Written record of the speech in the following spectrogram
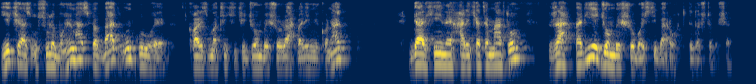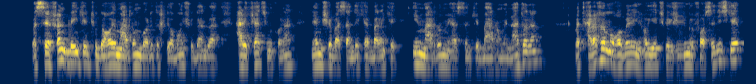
یکی از اصول مهم هست و بعد اون گروه کاریزماتیکی که جنبش رو رهبری می‌کند در حین حرکت مردم رهبری جنبش رو بایستی بر عهده داشته باشد. و صرفا به اینکه توده های مردم وارد خیابان شدن و حرکت می‌کنن نمیشه بسنده کرد برای اینکه این مردمی هستن که برنامه ندارن. و طرف مقابل اینها یک رژیم فاسدی است که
